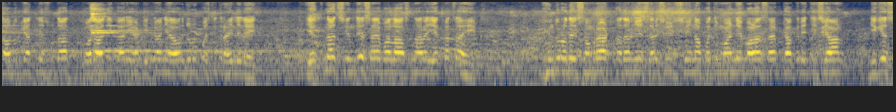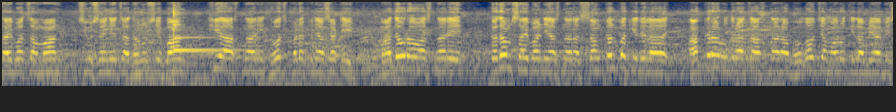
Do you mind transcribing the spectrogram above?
तालुक्यातले सुद्धा पदाधिकारी या ठिकाणी आवर्जून उपस्थित राहिलेले आहेत. एकनाथ शिंदे साहेबाला असणारा एकच आहे. हिंदू हृदय सम्राट कदर्णी सरशी सेनापती मान्य बाळासाहेब ठाकरेची शान डिगे साहेबाचा मान शिवसेनेचा धनुष्य बाण ही असणारी ध्वज फडकण्यासाठी माधवराव असणारे कदम साहेबांनी असणारा संकल्प केलेला आहे. अकरा रुद्राचा असणारा भोगावच्या मारुतीला मी अभिष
